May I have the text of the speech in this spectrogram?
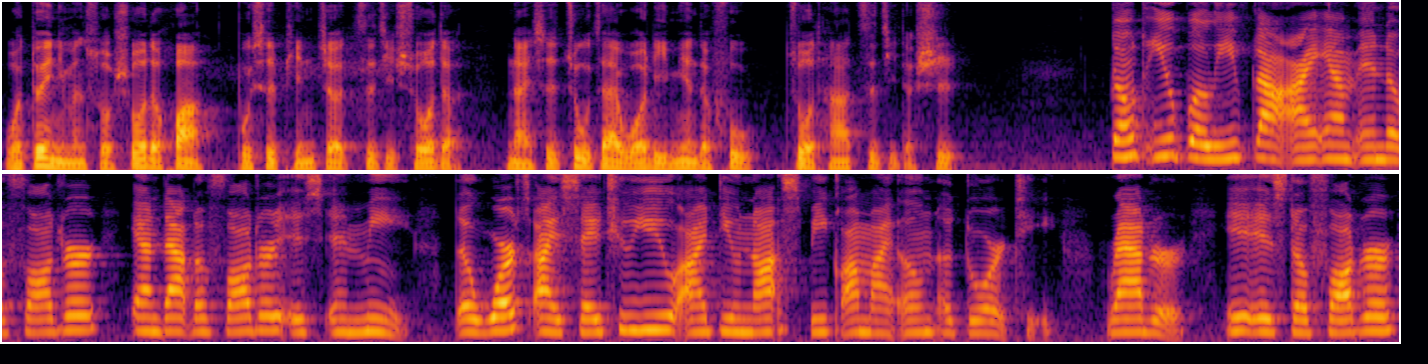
我对你们所说的话，不是凭着自己说的，乃是住在我里面的父做他自己的事。 Don't you believe that I am in the Father, and that the Father is in me? The words I say to you, I do not speak on my own authority. Rather, it is the Father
